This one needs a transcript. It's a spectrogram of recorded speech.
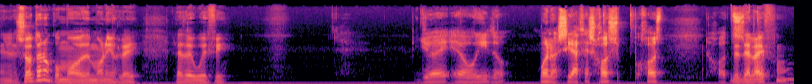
en el sótano, ¿cómo demonios le, le doy wifi? Yo he, he oído. Bueno, si haces host, ¿Desde el iPhone?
